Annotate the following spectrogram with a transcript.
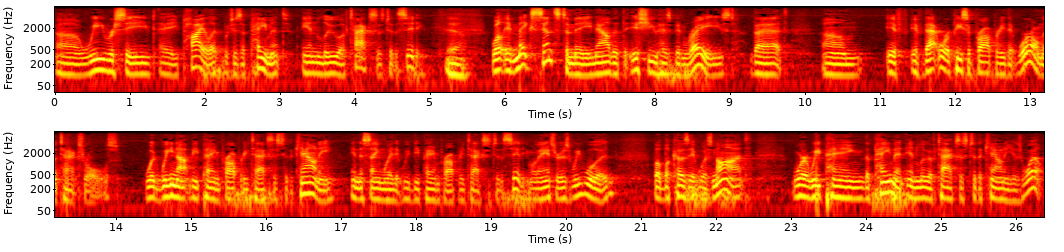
Uh, we received a pilot, which is a payment in lieu of taxes to the city. Yeah. Well, it makes sense to me now that the issue has been raised that um, if if that were a piece of property that were on the tax rolls, would we not be paying property taxes to the county in the same way that we'd be paying property taxes to the city? Well, the answer is we would, but because it was not, were we paying the payment in lieu of taxes to the county as well?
